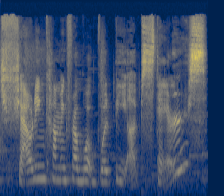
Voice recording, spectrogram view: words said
shouting coming from what would be upstairs?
